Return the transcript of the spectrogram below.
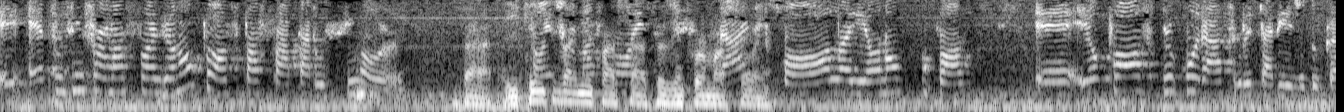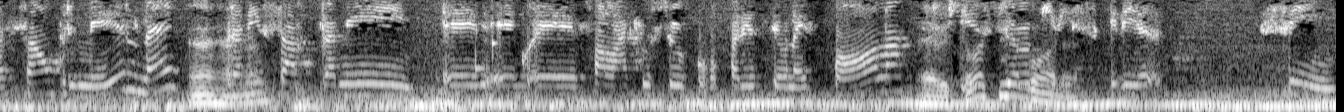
E- Essas informações eu não posso passar para o senhor. Tá. E quem que vai me passar essas Da informações? escola e eu não posso. É, eu posso procurar a Secretaria de Educação primeiro, né? Aham. Para mim, pra mim é, é, é, falar que o senhor apareceu na escola. É, eu estou e aqui agora. queria, sim.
